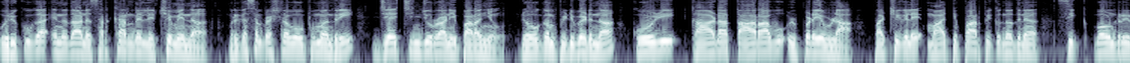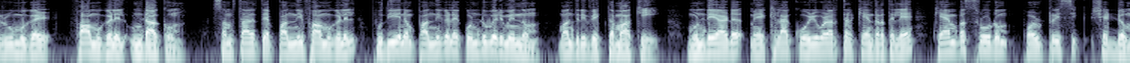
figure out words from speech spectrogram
ഒരുക്കുക എന്നതാണ് സർക്കാരിന്റെ ലക്ഷ്യമെന്ന് മൃഗസംരക്ഷണ വകുപ്പ് മന്ത്രി ജെ ചിഞ്ചുറാണി പറഞ്ഞു. രോഗം പിടിപെടുന്ന കോഴി കാട താറാവ് ഉൾപ്പെടെയുള്ള പക്ഷികളെ മാറ്റിപ്പാർപ്പിക്കുന്നതിന് സിഖ് ബൗണ്ടറി റൂമുകൾ ഫാമുകളിൽ ഉണ്ടാക്കും. സംസ്ഥാനത്തെ പന്നി ഫാമുകളിൽ പുതിയനം പന്നികളെ കൊണ്ടുവരുമെന്നും മന്ത്രി വ്യക്തമാക്കി. മുണ്ടയാട് മേഖലാ കോഴിവളർത്തൽ കേന്ദ്രത്തിലെ ക്യാമ്പസ് റോഡും പോൾട്രി സിക് ഷെഡും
